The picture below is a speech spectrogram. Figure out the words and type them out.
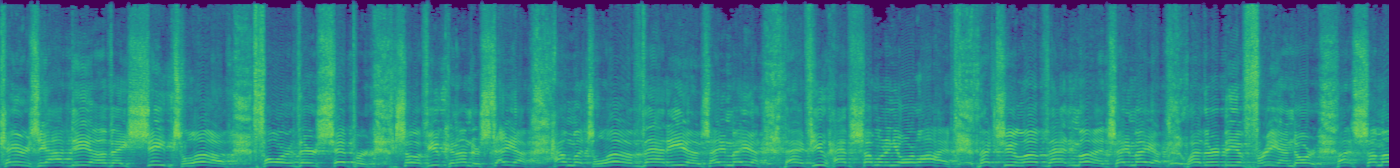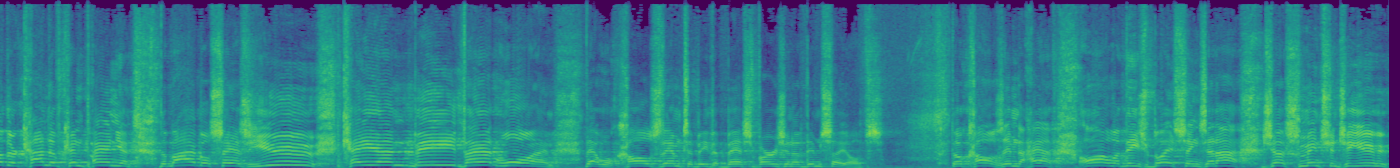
carries the idea of a sheep's love for their shepherd. So if you can understand how much love that is, amen, that if you have someone in your life that you love that much, amen, whether whether it be a friend or uh, some other kind of companion. The Bible says you can be that one that will cause them to be the best version of themselves. They'll cause them to have all of these blessings that I just mentioned to you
